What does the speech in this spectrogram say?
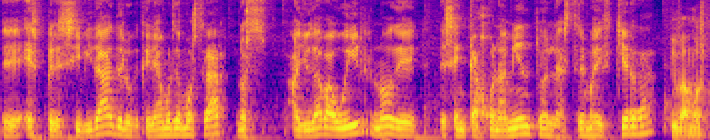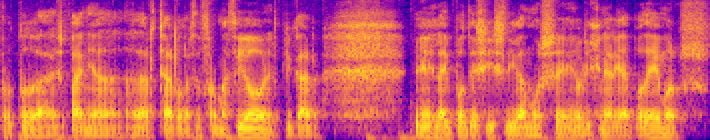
eh, expresividad de lo que queríamos demostrar. Nos ayudaba a huir ¿no? de, de ese encajonamiento en la extrema izquierda. Íbamos por toda España a dar charlas de formación, explicar eh, la hipótesis, digamos, eh, originaria de Podemos,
